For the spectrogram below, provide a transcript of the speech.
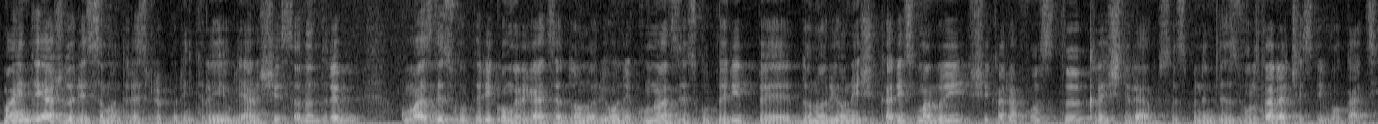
Mai întâi aș dori să mă întreb spre Părintele Iulian și să-l întreb cum ați descoperit congregația Donorione, cum l-ați descoperit pe Donorione și carisma lui și care a fost uh, creșterea, să spunem, dezvoltarea acestei vocații.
